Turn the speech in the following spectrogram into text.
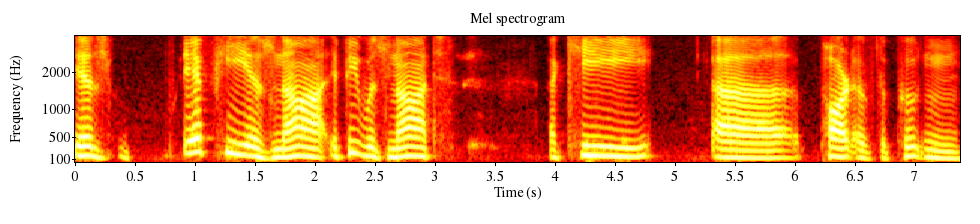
is if he is not, if he was not a key uh, part of the Putin,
